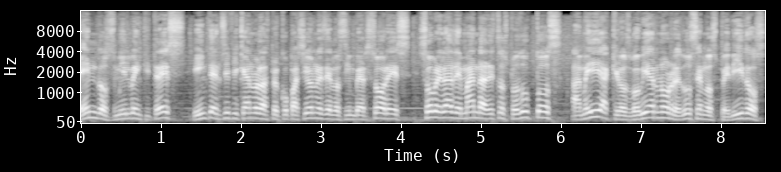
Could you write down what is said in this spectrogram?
en 2023, intensificando las preocupaciones de los inversores sobre la demanda de estos productos a medida que los gobiernos reducen los pedidos.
